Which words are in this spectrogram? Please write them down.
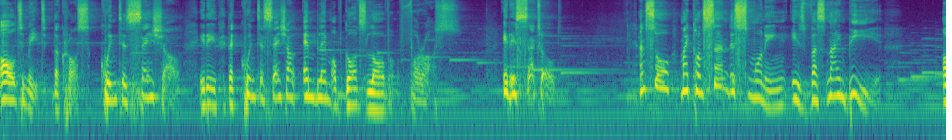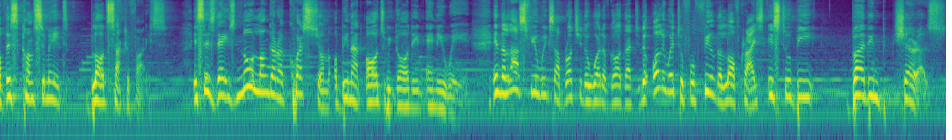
Ultimate, the cross. Quintessential. It is the quintessential emblem of God's love for us. It is settled. And so, my concern this morning is verse 9b of this consummate blood sacrifice. It says there is no longer a question of being at odds with God in any way. In the last few weeks, I brought you the word of God that the only way to fulfill the law of Christ is to be burden sharers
